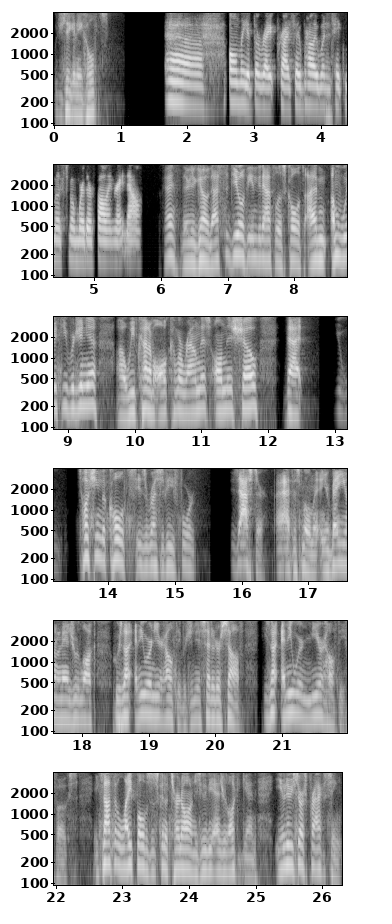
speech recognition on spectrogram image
Would you take any Colts? Uh, only at the right price. I probably wouldn't okay. take most of them where they're falling right now. Okay, there you go. That's the deal with the Indianapolis Colts. I'm I'm with you, Virginia. Uh, we've kind of all come around this on this show that you, touching the Colts is a recipe for disaster at this moment, and you're betting on an Andrew Luck who's not anywhere near healthy. Virginia said it herself. He's not anywhere near healthy, folks. It's not that the light bulb is just going to turn on. He's going to be Andrew Luck again. Even if he starts practicing,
